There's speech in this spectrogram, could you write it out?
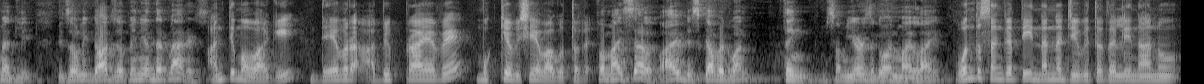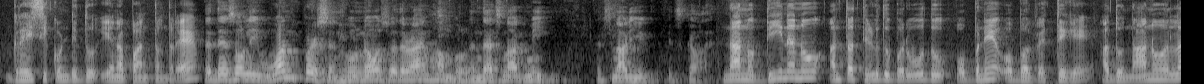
Ultimately it's only God's opinion that marriage ಅಂತಿಮವಾಗಿ ದೇವರ ಅಭಿಪ್ರಾಯವೇ ಮುಖ್ಯ ವಿಷಯವಾಗುತ್ತದೆ. For myself I have discovered one thing some years go in my life ಒಂದು ಸಂಗತಿ ನನ್ನ ಜೀವಿತದಲ್ಲಿ ನಾನು ಗ್ರಹಿಸಿಕೊಂಡಿದ್ದು ಏನಪ್ಪ ಅಂತಂದ್ರೆ there's only one person who knows whether I am humble and that's not me it's not you it's God ನಾನು ದೀನನು ಅಂತ ತಿಳಿದು ಬರುವುದು ಒಬ್ಬನೇ ಒಬ್ಬ ವ್ಯಕ್ತಿಗೆ ಅದು ನಾನು ಅಲ್ಲ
